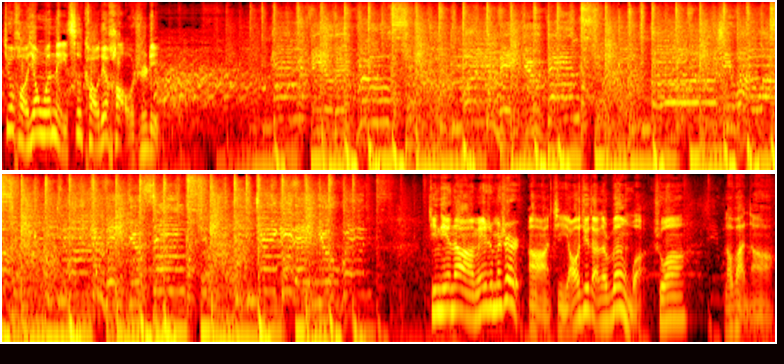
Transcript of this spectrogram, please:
就好像我哪次考的好似的。今天呢，没什么事儿啊，锦瑶就在那问我说：“老板呐，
